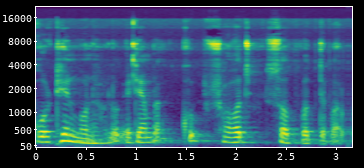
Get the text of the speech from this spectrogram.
কঠিন মনে হলো, এটি আমরা খুব সহজ সলভ করতে পারব।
